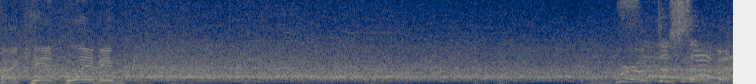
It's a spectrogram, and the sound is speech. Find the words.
I can't blame him. To seven.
